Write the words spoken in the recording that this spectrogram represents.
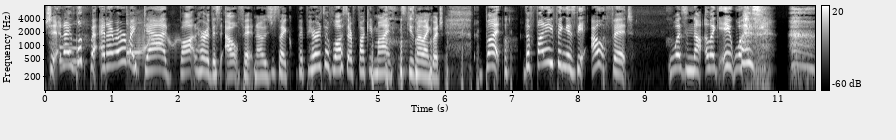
She, and I look back, and I remember my dad bought her this outfit, and I was just like, my parents have lost their fucking mind. Excuse my language. But the funny thing is, the outfit was not like it was.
